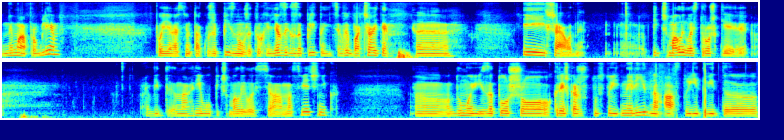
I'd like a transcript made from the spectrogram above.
нема проблем. Поясню так, уже пізно, вже трохи язик заплітається, вибачайте. Е, і ще одне. Підшмалилась трошки від нагріву підшмалилося насвічник. Е, Думаю, із-за того, що кришка ж тут стоїть не рідна, а стоїть від е,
